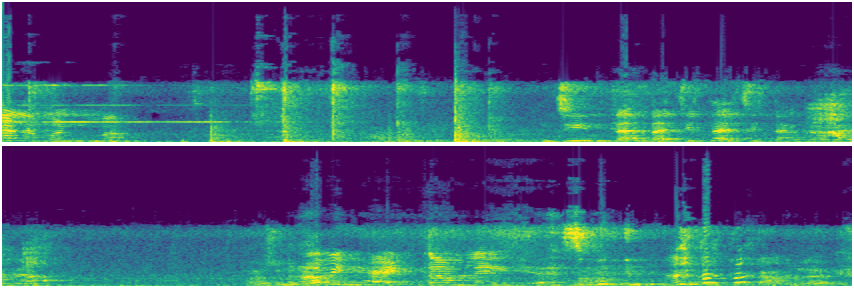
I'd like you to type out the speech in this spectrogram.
આના મનમાં. ચિંતા તા ચિંતા ચિંતા કરે છે. રવિની કામ લઈ ગયા છે. કામ લાગે.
